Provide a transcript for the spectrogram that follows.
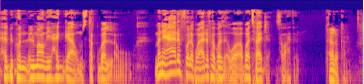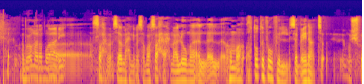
هل بيكون الماضي حقه أو مستقبل أو ماني عارف ولا أبغى اعرف أبغى أبغى اتفاجئ صراحة. حلو كان أبو عمر أبغى صح سامحني بس أبغى أصحح معلومة. ال ال هم اختطفوا في السبعينات مش في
